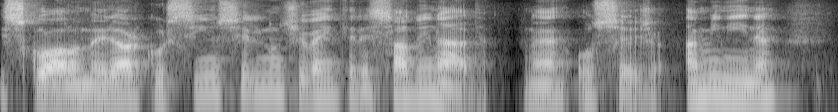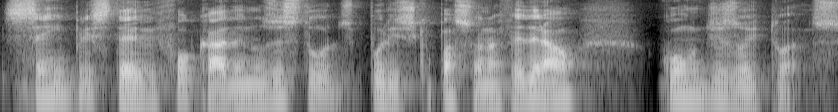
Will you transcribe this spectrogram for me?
escola, o melhor cursinho, se ele não estiver interessado em nada, né? Ou seja, a menina sempre esteve focada nos estudos, por isso que passou na federal, com 18 anos.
